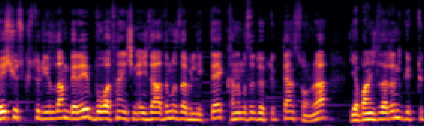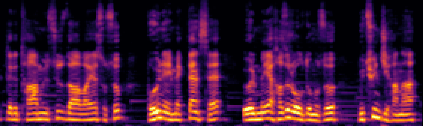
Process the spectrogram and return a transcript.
500 küsür yıldan beri bu vatan için ecdadımızla birlikte kanımızı döktükten sonra yabancıların güttükleri tahammülsüz davaya susup boyun eğmektense ölmeye hazır olduğumuzu bütün cihana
